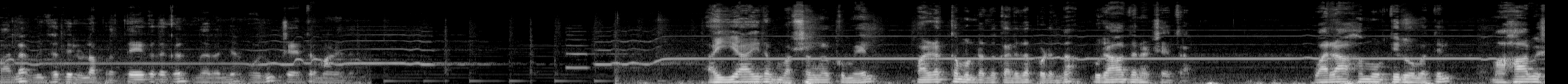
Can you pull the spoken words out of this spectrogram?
പല വിധത്തിലുള്ള പ്രത്യേകതകൾ നിറഞ്ഞ ഒരു ക്ഷേത്രമാണിത്. അയ്യായിരം വർഷങ്ങൾക്കുമേൽ പഴക്കമുണ്ടെന്ന് കരുതപ്പെടുന്ന പുരാതന ക്ഷേത്രം. വരാഹമൂർത്തി രൂപത്തിൽ മഹാവിഷ്ണു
